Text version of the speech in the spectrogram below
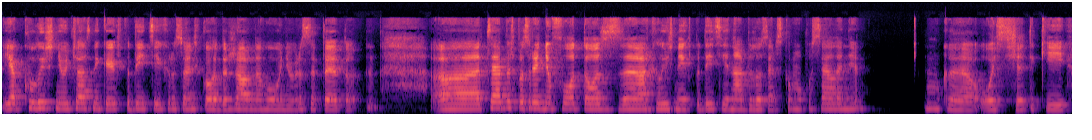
як колишні учасники експедиції Херсонського державного університету. Е, Це безпосередньо фото з археологічної експедиції на Білозерському поселенні. Е, Ось ще такий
